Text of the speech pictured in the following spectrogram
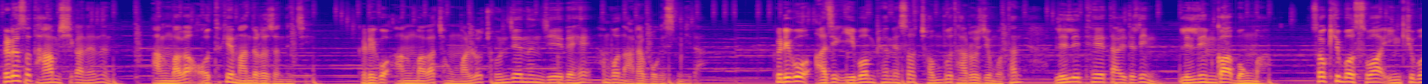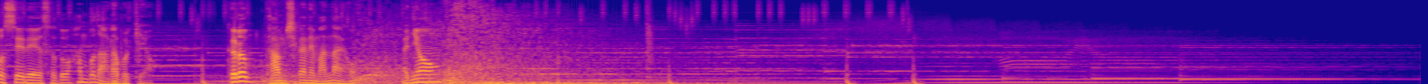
그래서 다음 시간에는 악마가 어떻게 만들어졌는지, 그리고 악마가 정말로 존재했는지에 대해 한번 알아보겠습니다. 그리고 아직 이번 편에서 전부 다루지 못한 릴리트의 딸들인 릴림과 목마, 서큐버스와 인큐버스에 대해서도 한번 알아볼게요. 그럼 다음 시간에 만나요. 안녕!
